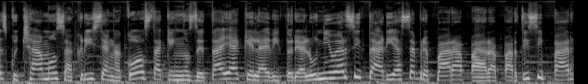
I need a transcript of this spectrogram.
escuchamos a Cristian Acosta, quien nos detalla que la editorial universitaria se prepara para participar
